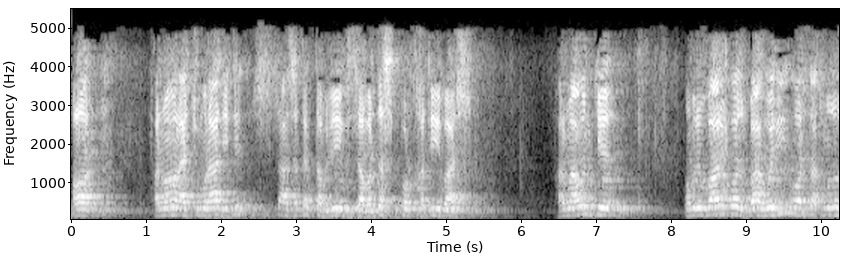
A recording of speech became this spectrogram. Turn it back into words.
اور فرماون، اچ مراد یہ سا کر تبلیغ زبردست پور خطیب آس۔ فرماون کہ عمر مبارک اس باہ وری اور تک مزو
